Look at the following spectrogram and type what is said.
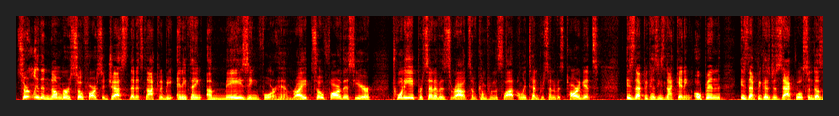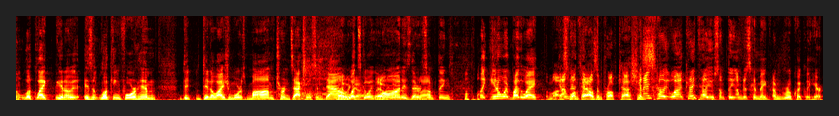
Certainly, the numbers so far suggest that it's not going to be anything amazing for him, right? So far this year, 28% of his routes have come from the slot, only 10% of his targets. Is that because he's not getting open? Is that because just Zach Wilson doesn't look like, you know, isn't looking for him? Did, did Elijah Moore's mom turn Zach Wilson down? What's go. going There on? go. Is there Wow. something like you know what? By the way, The minus tell- 1,000 prop cashes. Can I tell you? Well, can I tell you something? I'm just going to make. I'm real quickly here.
